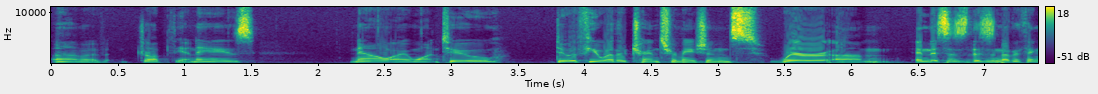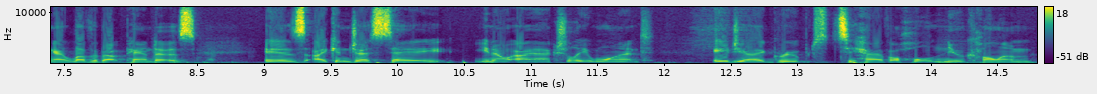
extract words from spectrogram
Um, I've dropped the NAs. Now I want to do a few other transformations where, um, and this is, this is another thing I love about pandas, is I can just say, you know, I actually want AGI grouped to have a whole new column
